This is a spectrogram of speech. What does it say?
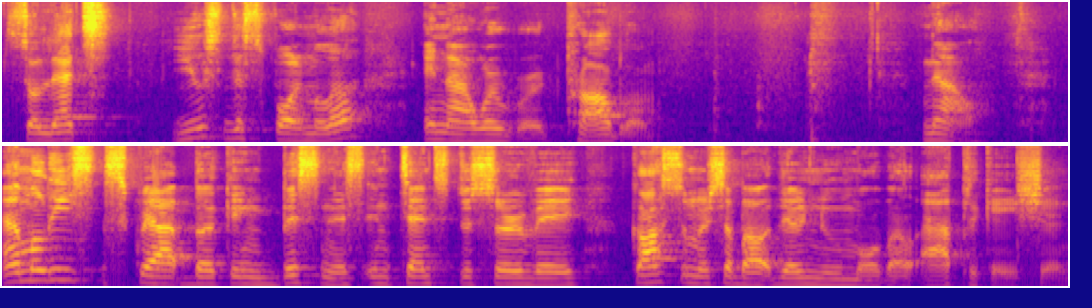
So let's use this formula in our word problem. Now, Emily's scrapbooking business intends to survey customers about their new mobile application.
